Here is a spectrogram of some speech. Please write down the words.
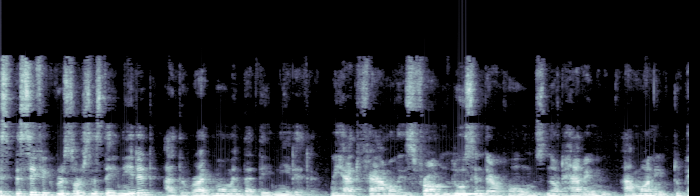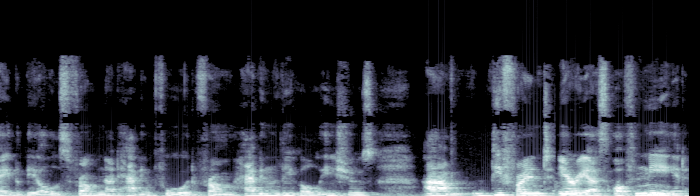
specific resources they needed at the right moment that they needed. We had families from losing their homes not having uh, money to pay the bills from not having food from having legal issues um, different areas of need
